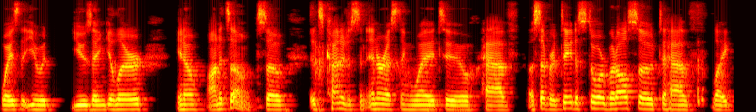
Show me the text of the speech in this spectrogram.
ways that you would use angular you know, on its own. So it's kind of just an interesting way to have a separate data store, but also to have, like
